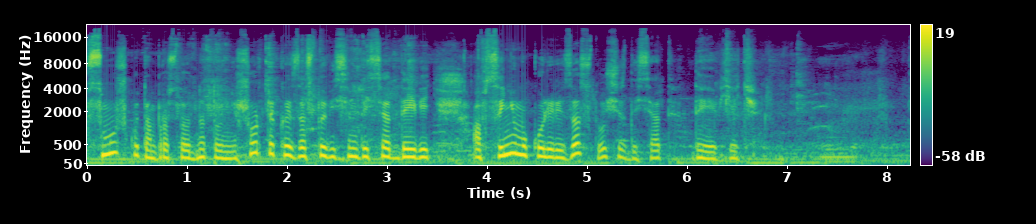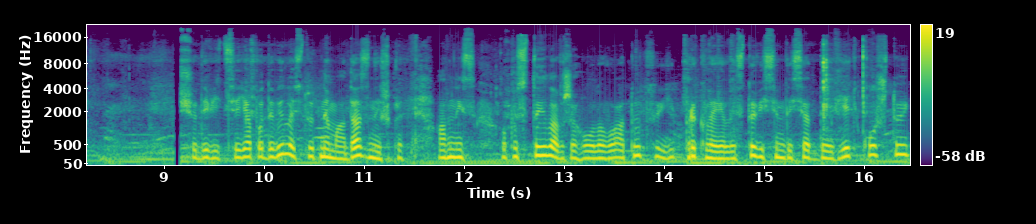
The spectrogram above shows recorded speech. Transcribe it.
в смужку, там просто однотонні шортики за 189, а в синьому кольорі за 169. Що дивіться, я подивилась, тут нема да, знижки, а вниз опустила вже голову, а тут приклеїли 189 коштують.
